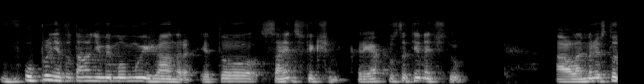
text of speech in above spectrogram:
v úplně totálně mimo můj žánr. Je to science fiction, který já v podstatě nečtu. Ale jmenuje to,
